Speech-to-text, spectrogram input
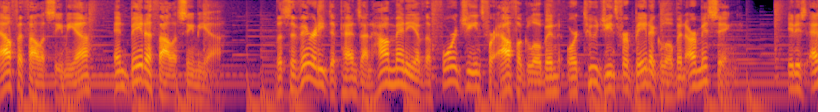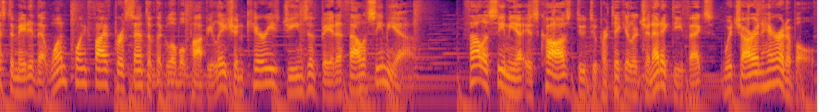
alpha thalassemia and beta thalassemia. The severity depends on how many of the four genes for alpha globin or two genes for beta globin are missing it is estimated that 1.5% of the global population carries genes of beta thalassemia. Thalassemia is caused due to particular genetic defects which are inheritable.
